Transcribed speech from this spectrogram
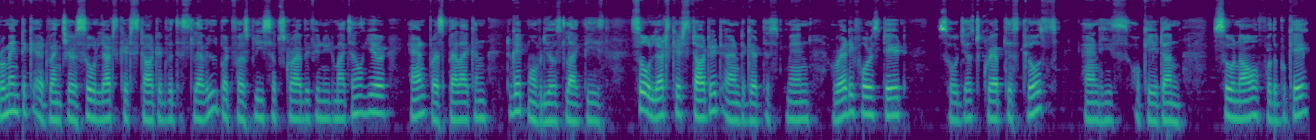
romantic adventure. So let's get started with this level. But first please subscribe if you're new to my channel here and press bell icon to get more videos like these. So let's get started and get this man ready for his date. So just grab this clothes and he's okay done. So now for the bouquet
